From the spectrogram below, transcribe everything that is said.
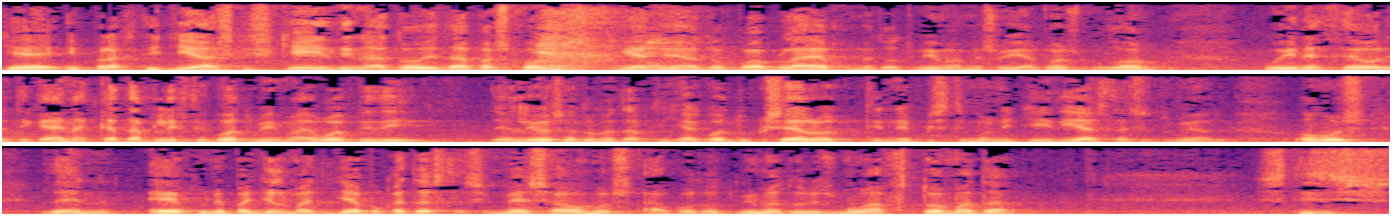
και η πρακτική άσκηση και η δυνατότητα απασχόλησης. Γιατί να το πω απλά έχουμε το τμήμα Μεσογειακών Σπουδών που είναι θεωρητικά ένα καταπληκτικό τμήμα. Εγώ επειδή τελείωσα το μεταπτυχιακό του ξέρω την επιστημονική διάσταση του τμήματος. Όμως δεν έχουν επαγγελματική αποκατάσταση. Μέσα όμως από το τμήμα τουρισμού αυτόματα στις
